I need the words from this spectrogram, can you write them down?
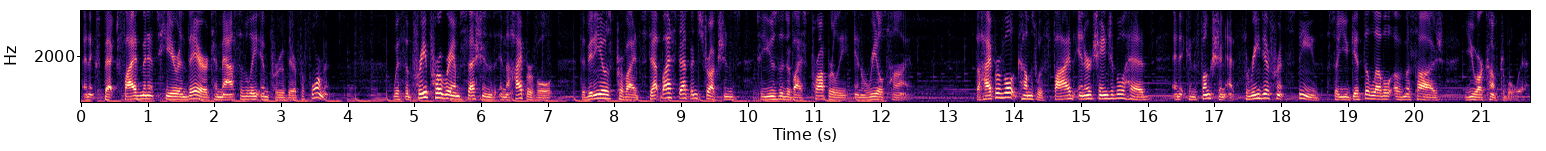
and expect five minutes here and there to massively improve their performance. With the pre-programmed sessions in the Hypervolt, the videos provide step-by-step -step instructions to use the device properly in real time. The Hypervolt comes with five interchangeable heads and it can function at three different speeds so you get the level of massage you are comfortable with.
